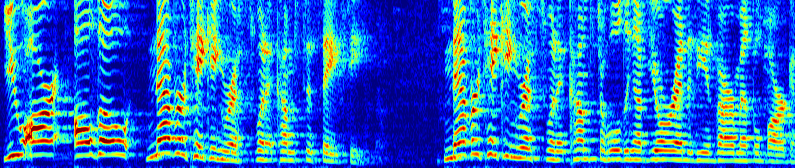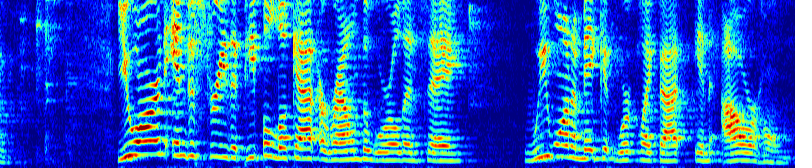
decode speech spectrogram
You are, although never taking risks when it comes to safety, never taking risks when it comes to holding up your end of the environmental bargain. You are an industry that people look at around the world and say, we want to make it work like that in our home.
